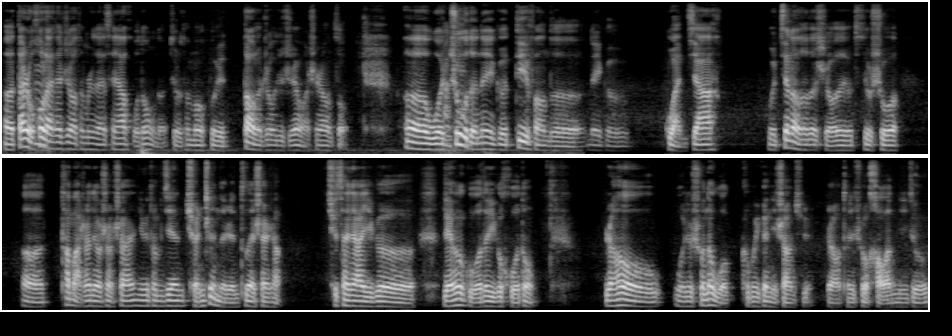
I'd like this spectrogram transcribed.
呃，但是我后来才知道他们是来参加活动的，就是他们会到了之后就直接往山上走，呃，我住的那个地方的那个管家，我见到他的时候就说，呃，他马上就要上山，因为他们今天全镇的人都在山上，去参加一个联合国的一个活动。然后我就说，那我可不可以跟你上去？然后他就说，好啊，你就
